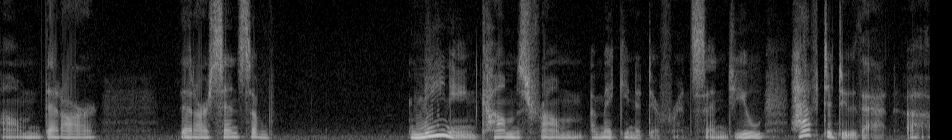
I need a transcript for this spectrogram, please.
Um, that our that our sense of meaning comes from uh, making a difference, and you have to do that, uh,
